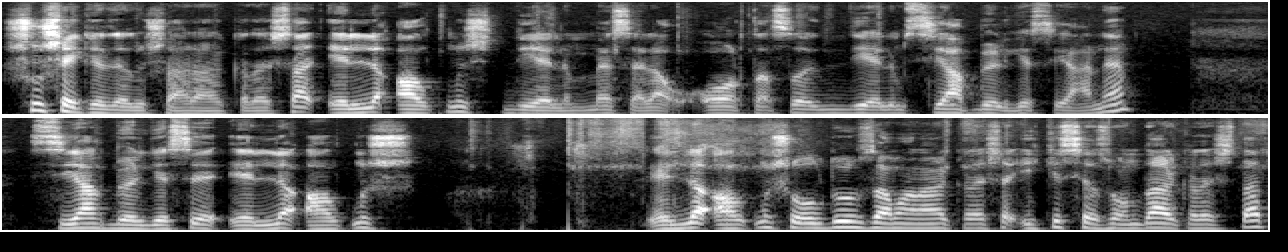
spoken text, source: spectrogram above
Şu şekilde düşer arkadaşlar. 50-60 diyelim mesela ortası diyelim siyah bölgesi yani. Siyah bölgesi 50-60 50-60 olduğu zaman arkadaşlar 2 sezonda arkadaşlar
